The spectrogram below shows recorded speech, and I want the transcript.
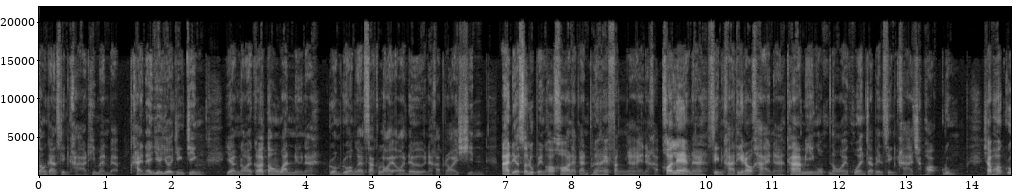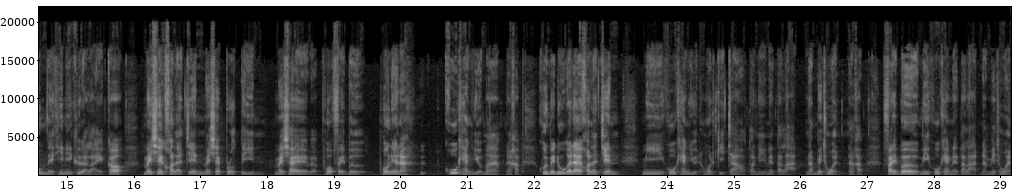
ต้องการสินค้าที่มันแบบขายได้เยอะๆจริง ๆ อย่างน้อยก็ต้องวันหนึ่งนะ รวมๆกันสักร้อยออเดอร์นะครับร้อยชิ้นอะเดี๋ยวสรุปเป็นข้อๆแล้วกันเพื่อให้ฟังง่ายนะครับข้อแรกนะสินค้าที่เราขายนะ ถ้ามีงบน้อยควรจะเป็นสินค้าเฉพาะกลุ่ม เฉพาะกลุ่มในที่นี้คืออะไรก็ไม่ใช่คอลลาเจนไม่ใช่โปรตีน ไม่ใช่แบบพวกไฟเบอร์พวกเนี้ยนะ คู่แข่งเยอะมากนะครับ คุณไปดูก็ได้คอลลาเจนมีคู่แข่งอยู่ทั้งหมดกี่เจ้าตอนนี้ในตลาดนับไม่ถ้วนนะครับ ไฟเบอร์มีคู่แข่งในตลาดนับไม่ถ้วน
